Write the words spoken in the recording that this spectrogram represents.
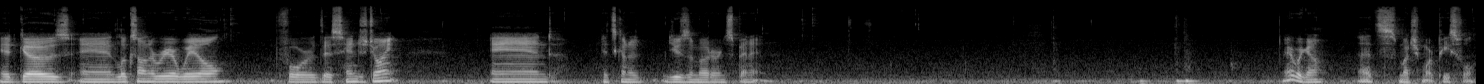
it goes and looks on the rear wheel for this hinge joint, and it's going to use the motor and spin it. There we go. That's much more peaceful.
